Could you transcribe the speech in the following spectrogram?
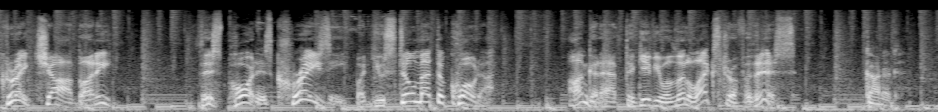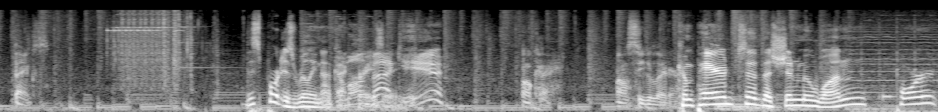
Great job, buddy. This port is crazy, but you still met the quota. I'm gonna have to give you a little extra for this. Got it. Thanks. This port is really not that crazy. Come on crazy. back, you hear? Okay. I'll see you later. Compared to the Shenmue 1 port,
